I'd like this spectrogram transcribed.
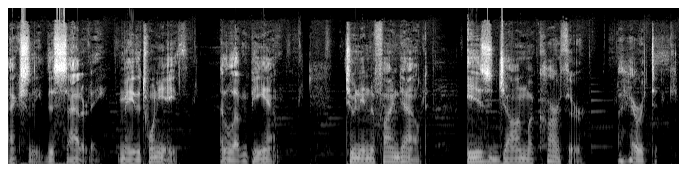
actually this Saturday, May the 28th at 11 p.m. Tune in to find out is John MacArthur a heretic?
